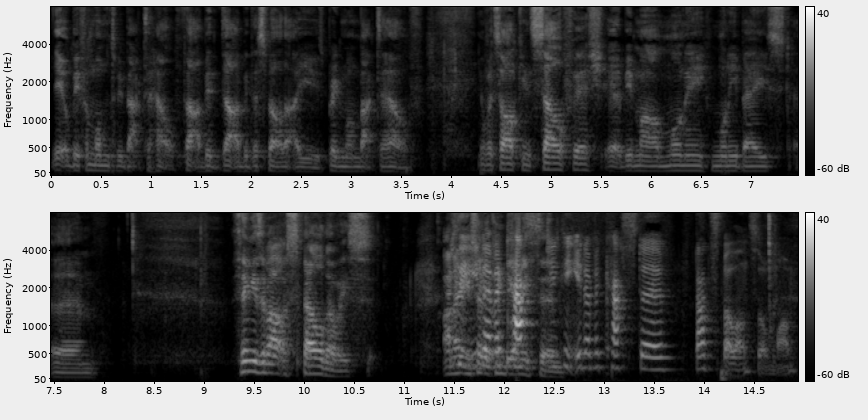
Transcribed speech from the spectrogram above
it would be for mum to be back to health. That'd be that'd be the spell that I use. Bring mum back to health. If we're talking selfish, it would be more money, money based. Um, thing is about a spell though is, I know Do you said you'd it ever can be cast? Do you think you'd ever cast a bad spell on someone?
